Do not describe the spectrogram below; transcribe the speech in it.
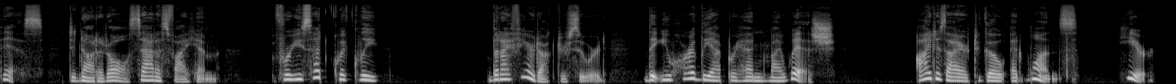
This did not at all satisfy him, for he said quickly, But I fear, Dr. Seward, that you hardly apprehend my wish. I desire to go at once, here,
